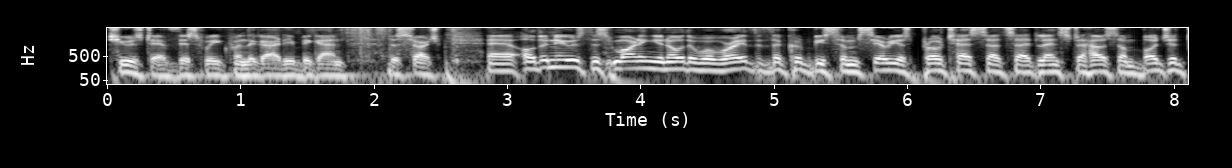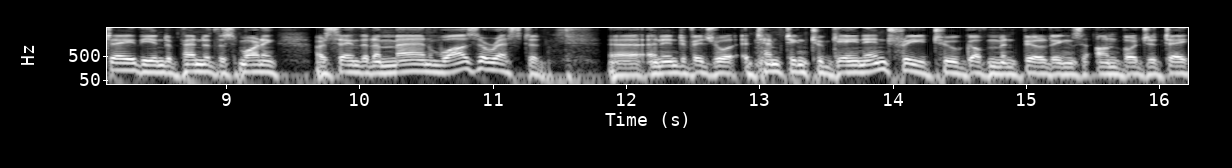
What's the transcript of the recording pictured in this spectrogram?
Tuesday of this week when the Gardaí began the search. Uh, other news this morning, you know, they were worried that there could be some serious protests outside Leinster House on Budget Day. The Independent this morning are saying that a man was arrested, uh, an individual attempting to gain entry to government buildings on Budget Day.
